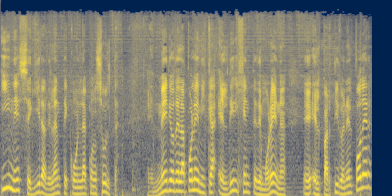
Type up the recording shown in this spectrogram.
INE seguir adelante con la consulta. En medio de la polémica, el dirigente de Morena, eh, el partido en el poder,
